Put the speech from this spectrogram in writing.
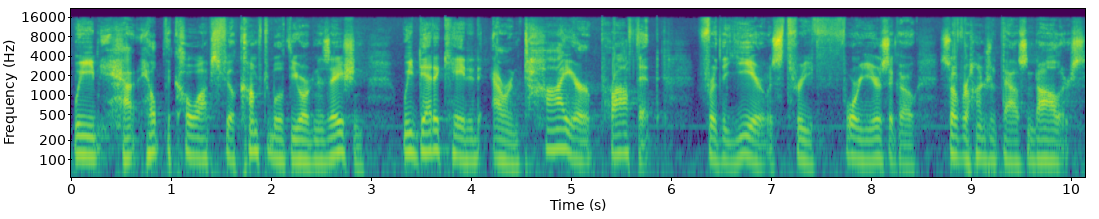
We helped the co-ops feel comfortable with the organization. We dedicated our entire profit for the year, it was three, four years ago, it's over $100,000.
